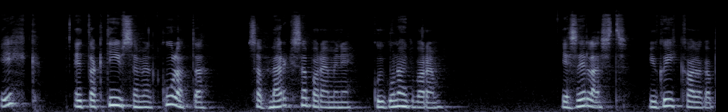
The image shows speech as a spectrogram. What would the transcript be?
ehk et aktiivsemalt kuulata saab märksa paremini kui kunagi varem. ja sellest ju kõik algab.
